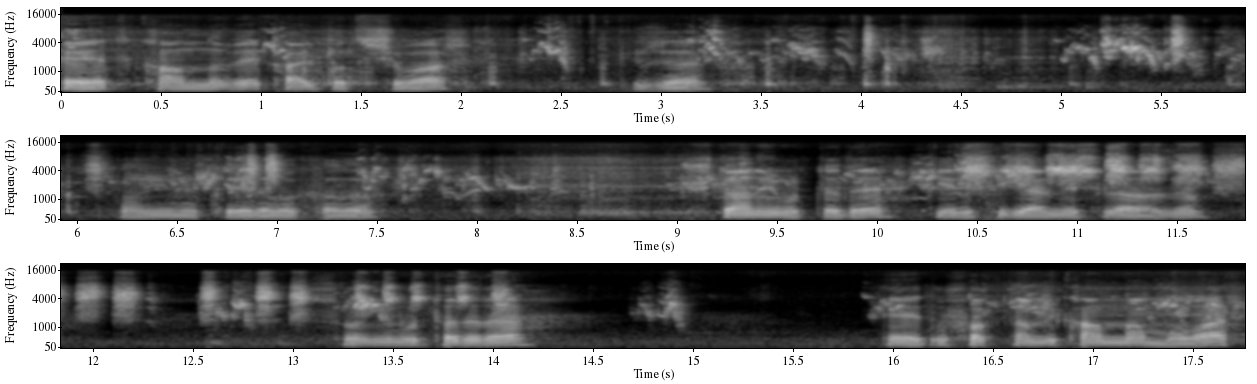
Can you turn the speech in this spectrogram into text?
Evet kanlı ve kalp atışı var. Güzel. Son yumurtaya da bakalım. 3 tane yumurtladı. Gerisi gelmesi lazım. Son yumurtada da Evet ufaktan bir kanlanma var.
